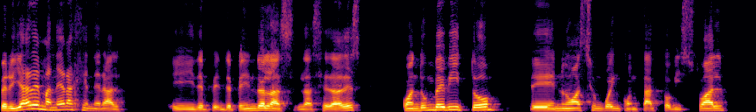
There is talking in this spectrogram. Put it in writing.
Pero ya de manera general, y dependiendo de las, edades, cuando un bebito eh, no hace un buen contacto visual,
